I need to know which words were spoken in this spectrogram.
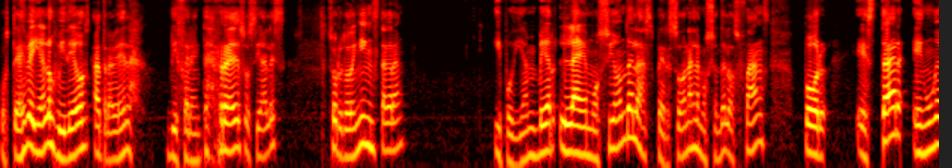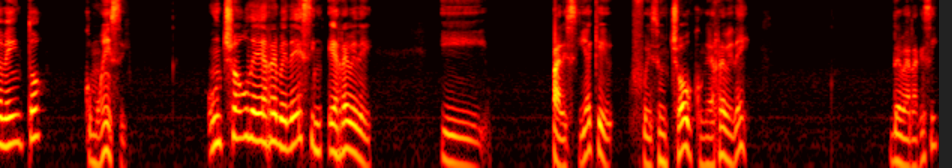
Ustedes veían los videos a través de las diferentes redes sociales, sobre todo en Instagram, y podían ver la emoción de las personas, la emoción de los fans por estar en un evento como ese. Un show de RBD sin RBD. Y parecía que fuese un show con RBD. De verdad que sí.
